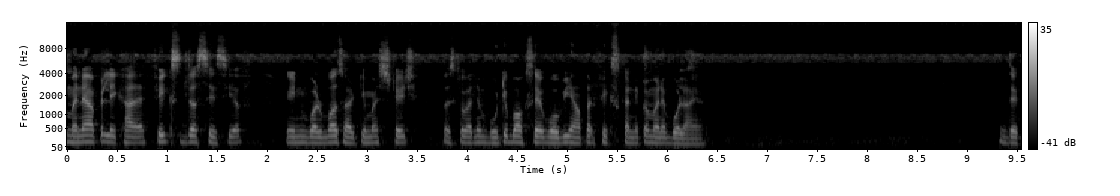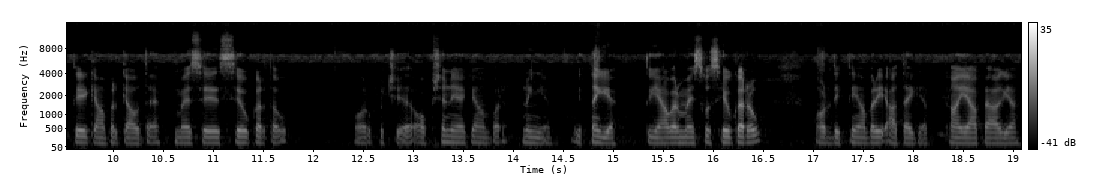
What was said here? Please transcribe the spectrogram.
मैंने यहाँ पे लिखा है fix the C C F in world boss ultimate stage उसके बाद में बूटी बॉक्स है, वो भी यहाँ पर फिक्स करने को मैंने बोला है। देखते हैं कि यहाँ पर क्या होता है। मैं इसे सेव करता हूँ। और कुछ ऑप्शन है कि यहाँ पर नहीं है। इतना ही है। तो यहाँ पर मैं इसको सेव कर रहा हूँ। और देखते हैं यहाँ पर ये आता है क्या। हाँ यहाँ पर आ गया।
